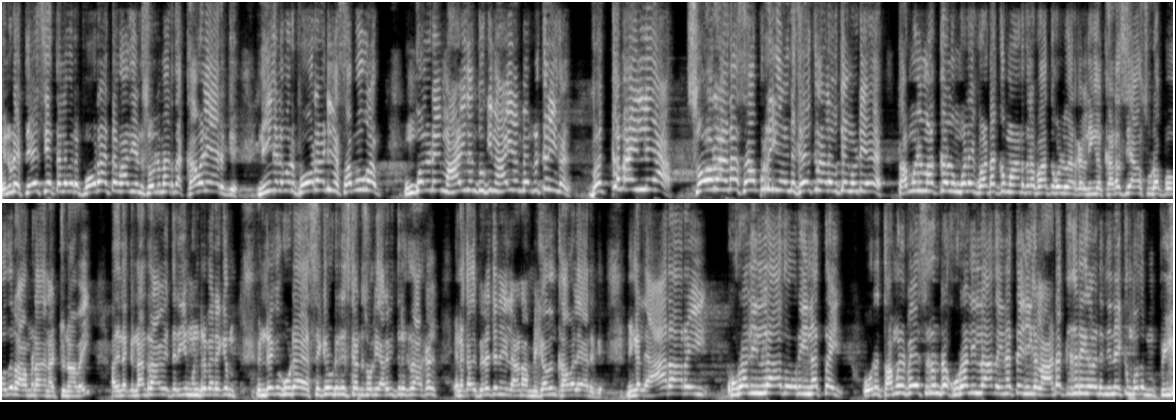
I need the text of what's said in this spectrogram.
என்னுடைய தேசிய தலைவர் போராட்டவாதி என்று சொல்லும் மாதிரி தான் கவலையா இருக்கு. நீங்களும் ஒரு போராடின சமூகம். உங்களுடைய ஆயுதம் தூக்கின ஆயிரம் பேர் இருக்கிறீர்கள் வெக்கமா இல்லையா? சோறாடா சாப்பிடுறீங்க என்று கேட்கிற அளவுக்கு எங்களுடைய தமிழ் மக்கள் உங்களை வடக்கு மாநிலத்தில் பார்த்துக் கொள்வார்கள். நீங்கள் கடைசியாக சுடப்போவது ராமநாதன் அர்ஜுனாவை அது எனக்கு நன்றாகவே தெரியும். இன்று வரைக்கும் இன்றைக்கு கூட செக்யூரிட்டி ரிஸ்க் என்று சொல்லி அறிவித்திருக்கிறார்கள். எனக்கு அது பிரச்சனை இல்லை. ஆனால் மிகவும் கவலையா இருக்கு. நீங்கள் யாராரை குரல் இல்லாத ஒரு இனத்தை ஒரு தமிழ் பேசுகின்ற குரல் இல்லாத இனத்தை நீங்கள் அடக்குகிறீர்கள் என்று நினைக்கும் போது மிக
